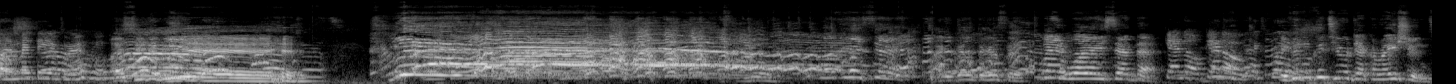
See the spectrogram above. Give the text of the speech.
Ready Go. Boy Go, go. I see the blue. I see the blue. What did I say? Uncle ঠিক আছে Explain why I said that. কেন কেন If you look at your decorations,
